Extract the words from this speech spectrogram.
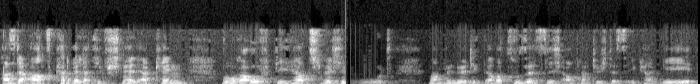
Also der Arzt kann relativ schnell erkennen, worauf die Herzschwäche beruht. Man benötigt aber zusätzlich auch natürlich das EKG,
